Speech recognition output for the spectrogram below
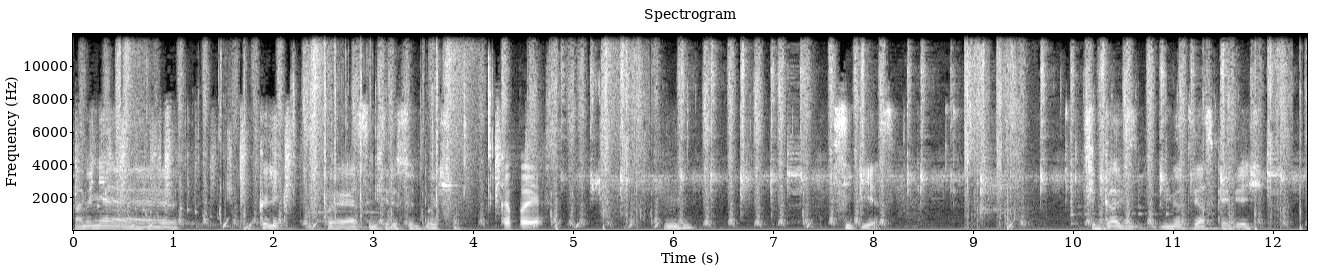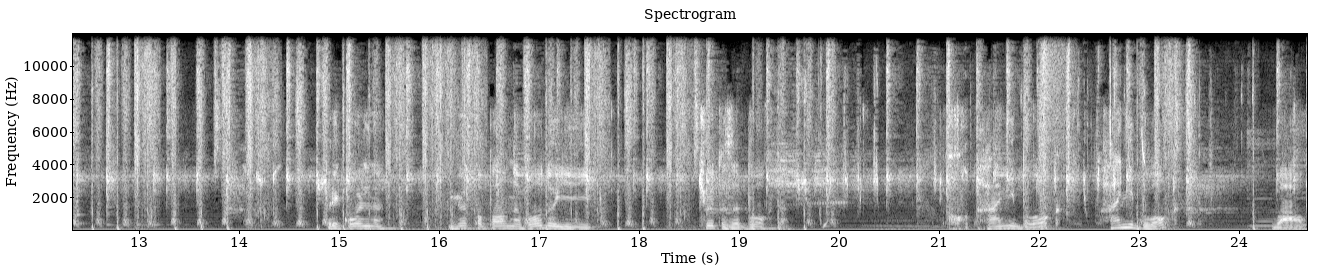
А меня э, клик PS интересует больше. КПС. Мгм. CPS. Фига мед вязкая вещь. Прикольно. Мед попал на воду и... Что это за блок-то? Хани блок? Хани блок? Вау.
